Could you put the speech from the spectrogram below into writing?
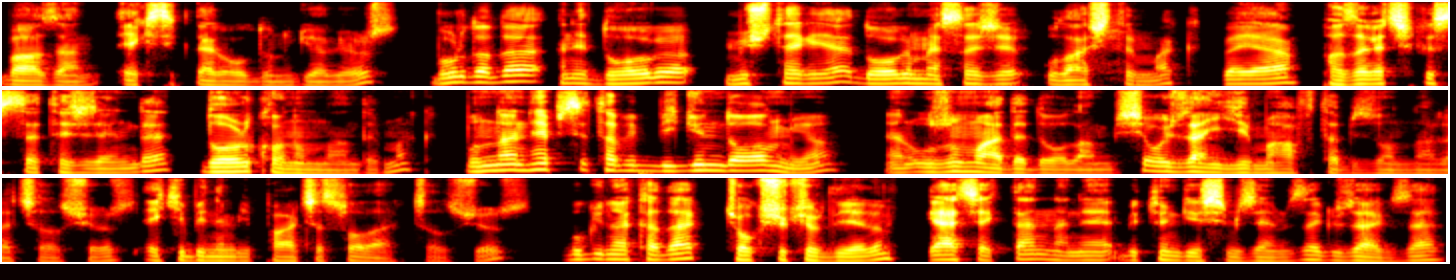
bazen eksikler olduğunu görüyoruz. Burada da hani doğru müşteriye doğru mesajı ulaştırmak veya pazara çıkış stratejilerinde doğru konumlandırmak. Bunların hepsi tabii bir günde olmuyor. Yani uzun vadede olan bir şey. O yüzden 20 hafta biz onlarla çalışıyoruz. Ekibinin bir parçası olarak çalışıyoruz. Bugüne kadar çok şükür diyelim. Gerçekten hani bütün girişimcilerimizle güzel güzel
